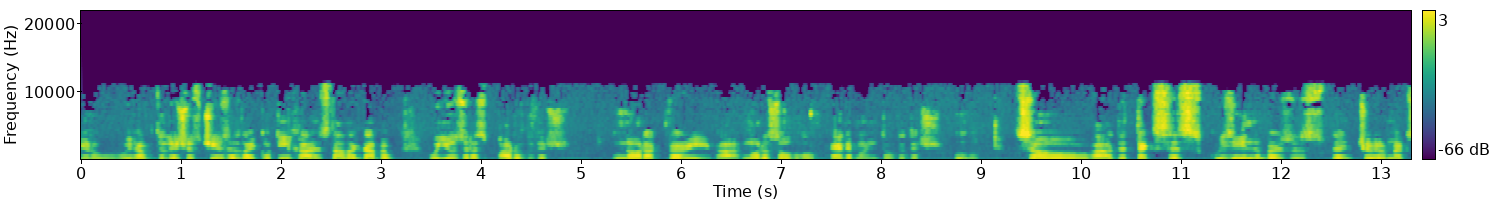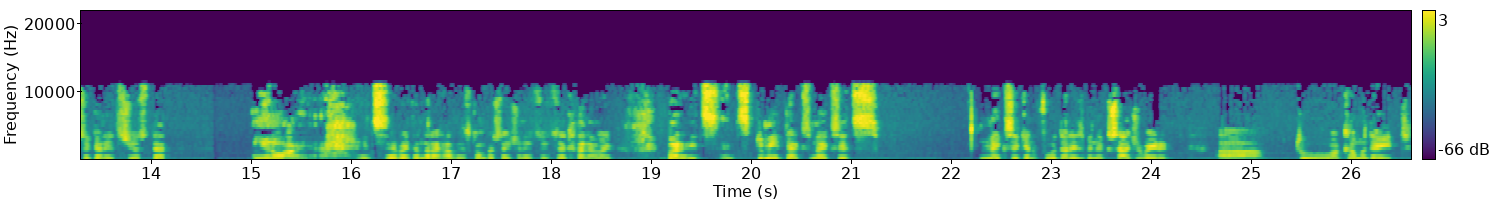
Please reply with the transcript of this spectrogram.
you know we have delicious cheeses like cotija and stuff like that but we use it as part of the dish not a very uh, noticeable element of the dish. So uh, the Texas cuisine versus the interior Mexican, it's just that, you know, I, it's every time that I have this conversation, it's, it's kind of like, but it's it's to me Tex-Mex, it's Mexican food that has been exaggerated uh, to accommodate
